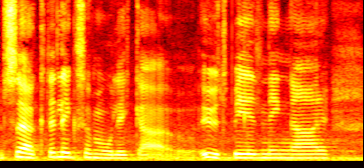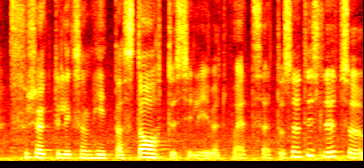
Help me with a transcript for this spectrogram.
sökte liksom olika utbildningar, försökte liksom hitta status i livet på ett sätt. Och sen till slut så,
